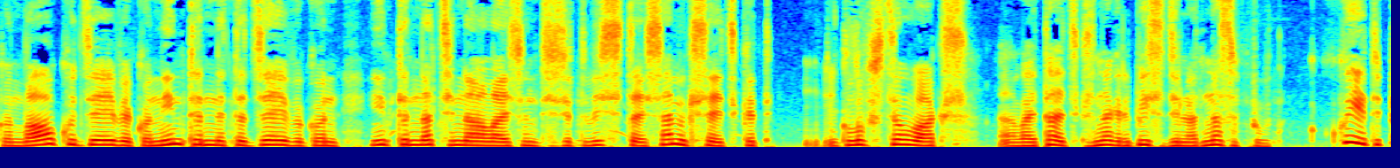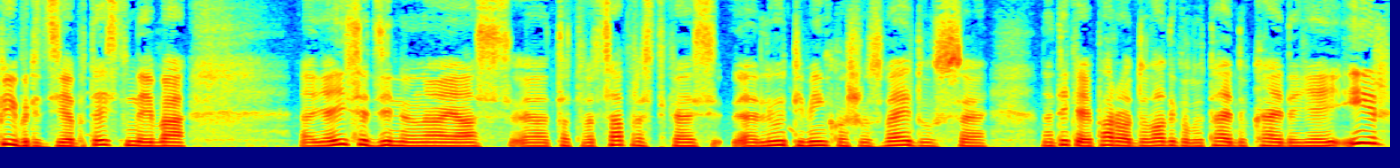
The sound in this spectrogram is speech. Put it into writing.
gan lauku dzīve, gan interneta dzīve, gan internacionālais, un tas ir viss tā samiksēts, ka klubs cilvēks vai tāds, kas negrib izdziļināt, nesaprot, ko ir piebrīdzība, bet īstenībā, ja iesadziļinājās, tad var saprast, ka es ļoti vienkāršos veidos ne tikai parodu latgalu tādu, kāda jai ir,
